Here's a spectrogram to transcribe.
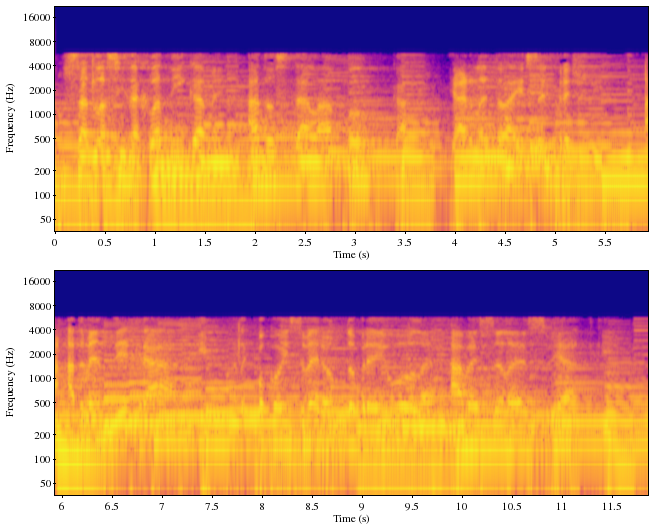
osadla si na chladný kameň a dostala vlka. Jar, leto a jeseň prešli a advent je krátky, ale pokoj s verom dobrej vôle a veselé sviatky.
